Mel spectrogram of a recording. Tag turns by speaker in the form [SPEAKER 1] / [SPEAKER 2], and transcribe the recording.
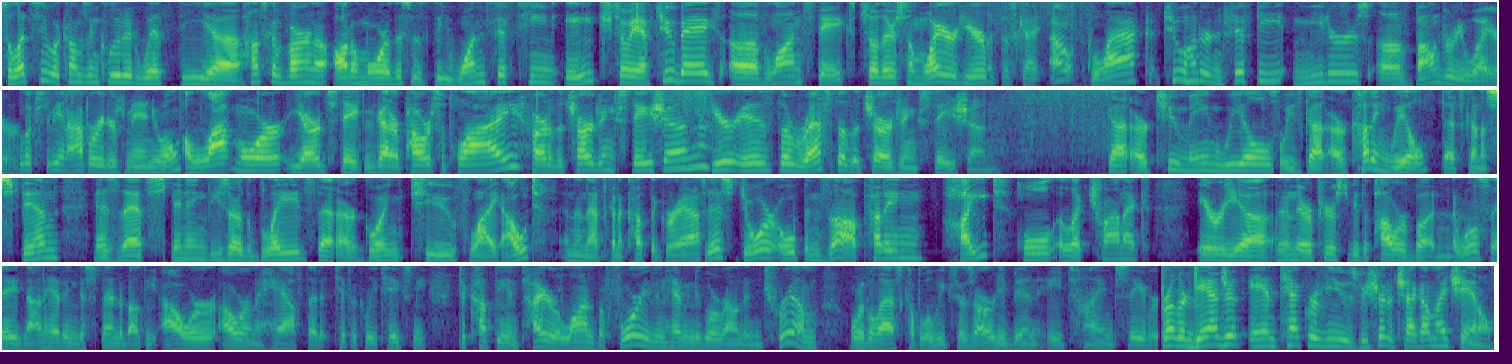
[SPEAKER 1] So let's see what comes included with the uh, Husqvarna Automower. This is the 115H. So we have two bags of lawn stakes. So there's some wire here. Let this guy out. Black 250 meters of boundary wire. Looks to be an operator's manual. A lot more yard stake. We've got our power supply, part of the charging station. Here is the rest of the charging station got our two main wheels. We've got our cutting wheel that's going to spin as that's spinning. These are the blades that are going to fly out and then that's going to cut the grass. This door opens up, cutting height, whole electronic area. Then there appears to be the power button. I will say not having to spend about the hour, hour and a half that it typically takes me to cut the entire lawn before even having to go around and trim over the last couple of weeks has already been a time saver. For other gadget and tech reviews, be sure to check out my channel.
